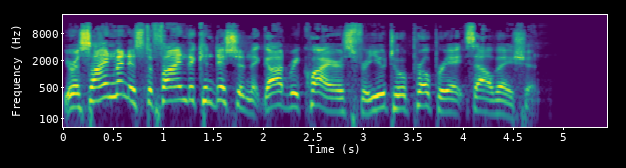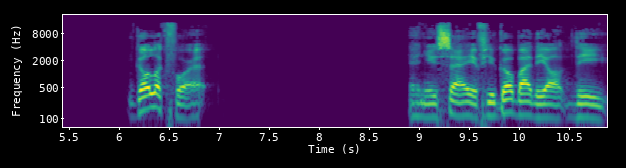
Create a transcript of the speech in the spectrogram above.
Your assignment is to find the condition that God requires for you to appropriate salvation. Go look for it. And you say, if you go by the, uh, the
